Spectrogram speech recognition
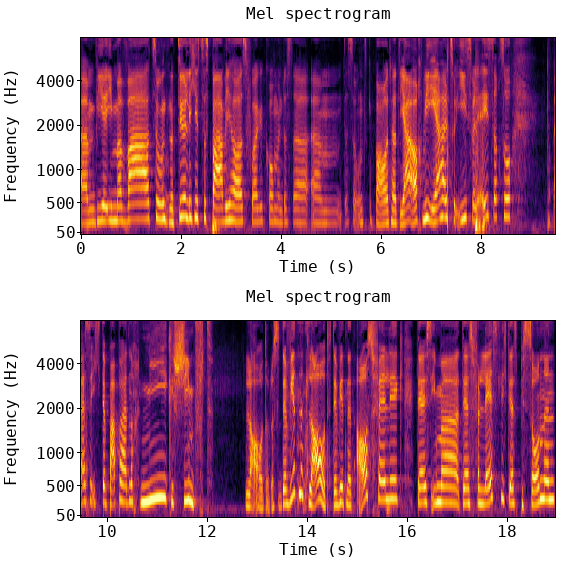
Ähm, wie er immer war zu uns. Natürlich ist das Barbiehaus vorgekommen, dass er, ähm, dass er uns gebaut hat. Ja, auch wie er halt so ist, weil er ist auch so, weiß ich, der Papa hat noch nie geschimpft laut oder so. Der wird nicht laut, der wird nicht ausfällig, der ist immer, der ist verlässlich, der ist besonnen,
